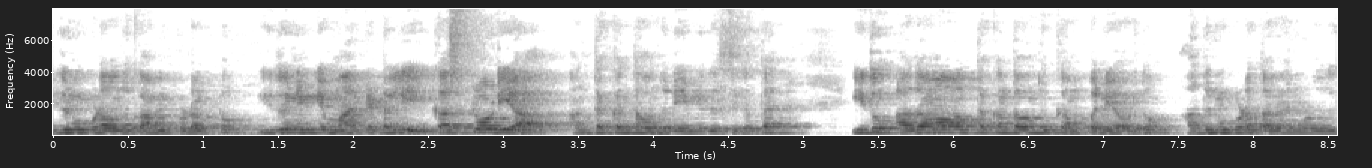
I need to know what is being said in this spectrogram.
ಇದನ್ನು ಕೂಡ ಒಂದು ಕಾಮಿ ಪ್ರಾಡಕ್ಟ್ ಇದು ನಿಮಗೆ ಮಾರ್ಕೆಟ್ ಅಲ್ಲಿ ಕಸ್ಟೋಡಿಯಾ ಅಂತಕ್ಕಂಥ ಒಂದು ನೇಮ್ ಇದು ಸಿಗುತ್ತೆ. ಇದು ಅದಮ ಅಂತಕ್ಕಂಥ ಒಂದು ಕಂಪನಿ ಅವ್ರದ್ದು ಅದನ್ನು ಕೂಡ ತಾವೇನ್ ಮಾಡೋದು?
